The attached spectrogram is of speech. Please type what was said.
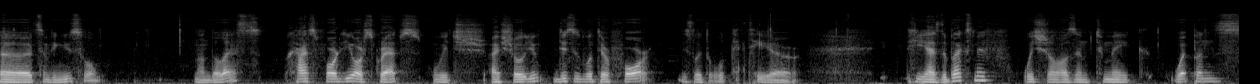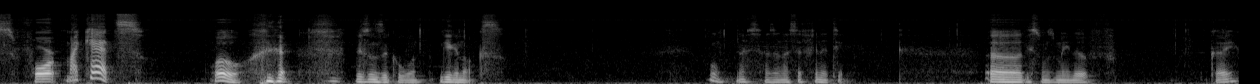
Uh, it's something useful nonetheless. Has for the ore scraps which I show you. This is what they're for this little cat here. He has the blacksmith which allows him to make weapons for my cats. Whoa. This one's a cool one. Gigginox. Oh nice. Has a nice affinity. Uh, this one's made of okay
